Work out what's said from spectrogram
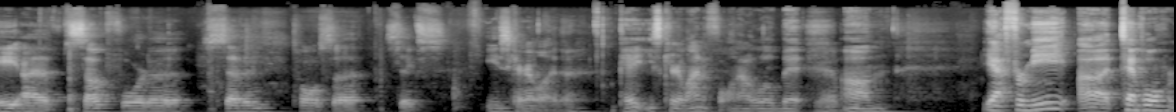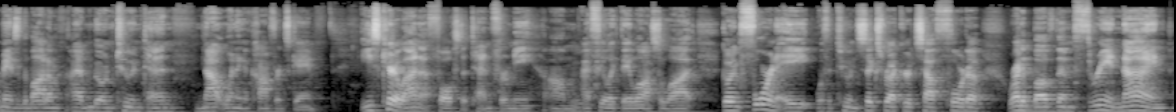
8 I have South Florida, 7 Tulsa, 6 East Carolina. Okay, East Carolina falling out a little bit. Yeah. Um, yeah, for me, uh, Temple remains at the bottom. I have them going 2 and 10, not winning a conference game. East Carolina falls to 10 for me. Um, mm-hmm. I feel like they lost a lot. Going 4 and 8 with a 2 and 6 record. South Florida right above them, 3 and 9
